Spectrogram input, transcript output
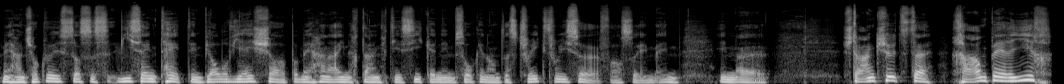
wir haben schon gewusst, dass es Wiesent hat in Białowieża, aber wir haben eigentlich gedacht, die seien im sogenannten Strict Reserve, also im, im, im äh, streng geschützten Kernbereich.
